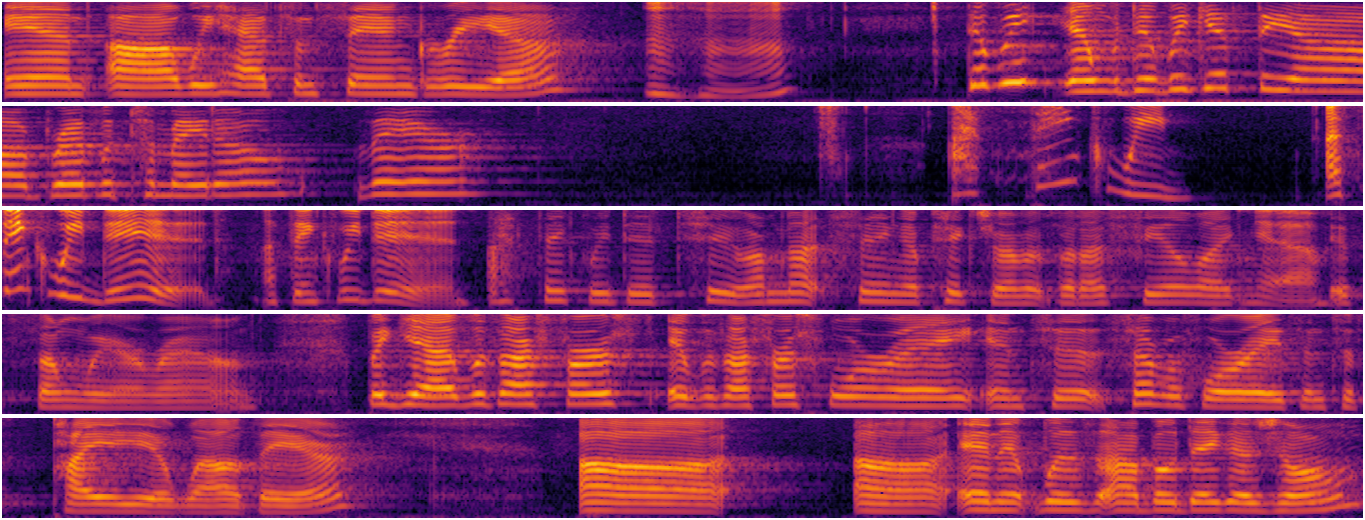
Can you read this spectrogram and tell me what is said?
and uh, we had some sangria. Mm-hmm. Did we and did we get the uh, bread with tomato there? I think we, I think we did. I think we did. I think we did too. I'm not seeing a picture of it, but I feel like Yeah. it's somewhere around. But yeah, it was our first. It was our first foray into several forays into paella while there, uh, uh, and it was uh, Bodega Joan,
